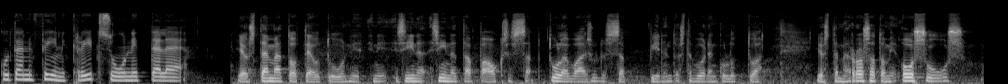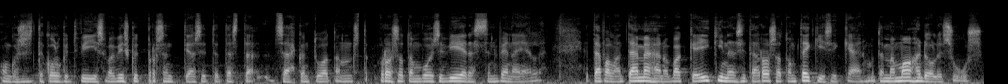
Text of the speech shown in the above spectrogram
kuten Fingrid suunnittelee? Ja jos tämä toteutuu, niin, niin siinä, siinä tapauksessa tulevaisuudessa 15 vuoden kuluttua, jos tämä Rosatomin osuus, onko se sitten 35 vai 50 prosenttia sitten tästä sähkön tuotannosta, Rosatom voisi viedä sen Venäjälle. Ja tavallaan tämähän on, vaikka ikinä sitä Rosatom tekisikään, mutta tämä mahdollisuus,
